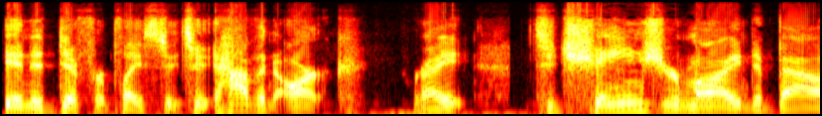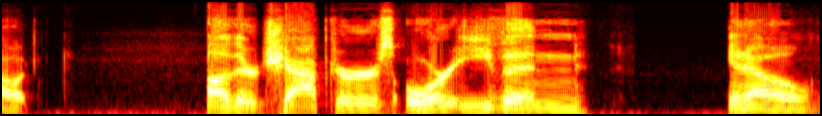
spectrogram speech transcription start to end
in a different place to, to have an arc right? To change your mind about other chapters or even you know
